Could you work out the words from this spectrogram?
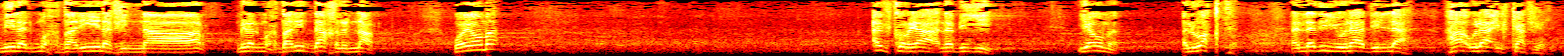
من المحضرين في النار من المحضرين داخل النار. ويوم أذكر يا نبيي يوم الوقت الذي ينادي الله هؤلاء الكافرين.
